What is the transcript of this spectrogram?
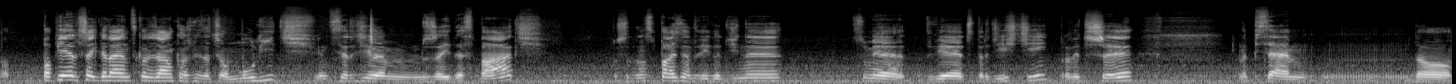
No, Po pierwszej gadając z koleżanką już mnie zaczęło mulić, więc stwierdziłem, że idę spać. Poszedłem spać na dwie godziny. W sumie 2.40, prawie 3. Napisałem do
